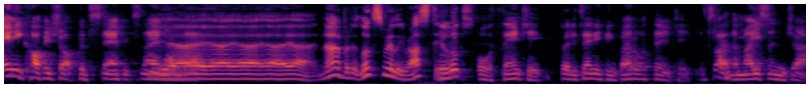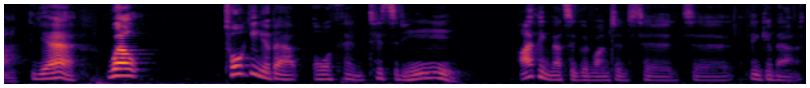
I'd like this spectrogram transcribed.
any coffee shop could stamp its name yeah, on that. Yeah, yeah, yeah, yeah. No, but it looks really rustic. It looks authentic, but it's anything but authentic. It's like the mason jar. Yeah. Well, talking about authenticity, Mm. I think that's a good one to, to, to think about.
